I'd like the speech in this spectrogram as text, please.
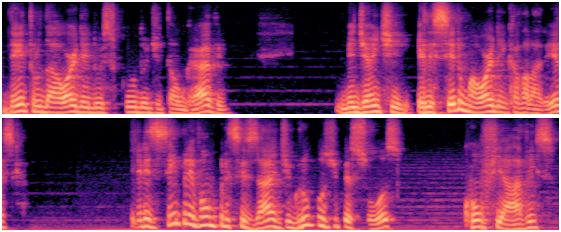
dentro da Ordem do Escudo de Talgrave, mediante ele ser uma ordem cavalaresca, eles sempre vão precisar de grupos de pessoas confiáveis,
